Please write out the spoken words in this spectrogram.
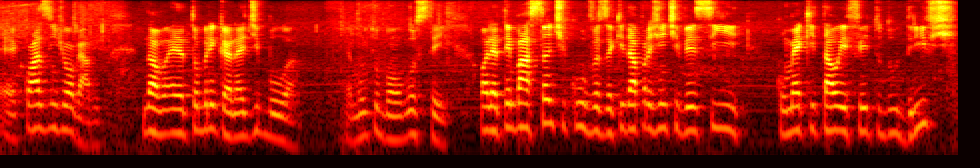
É quase injogável. Não, é, tô brincando, é de boa. É muito bom, gostei. Olha, tem bastante curvas aqui, dá pra gente ver se como é que tá o efeito do drift.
